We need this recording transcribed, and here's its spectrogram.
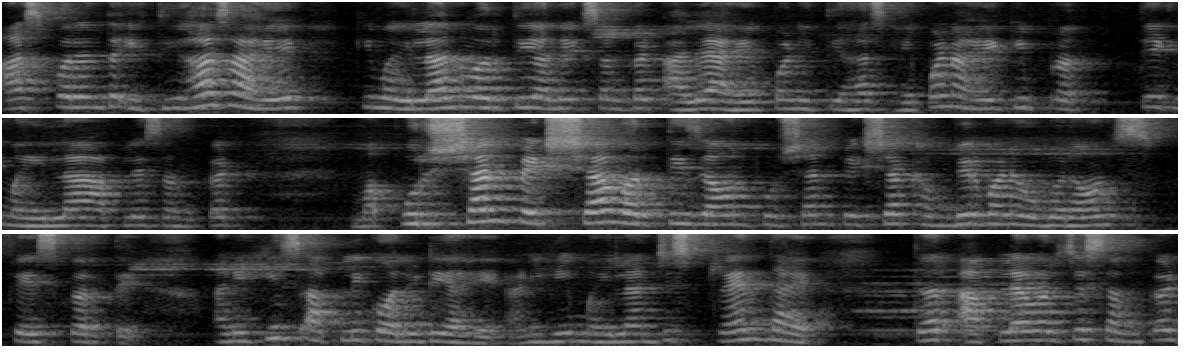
आजपर्यंत इतिहास आहे की महिलांवरती अनेक संकट आले आहे. पण इतिहास हे पण आहे की प्रत्येक महिला आपले संकट म पुरुषांपेक्षा वरती जाऊन पुरुषांपेक्षा खंबीरपणे उभं राहून फेस करते. आणि हीच आपली क्वालिटी आहे. आणि ही महिलांची स्ट्रेंथ आहे. तर आपल्यावरचे संकट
